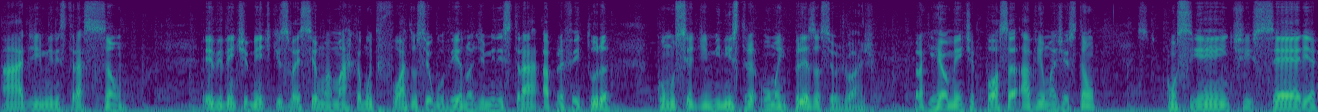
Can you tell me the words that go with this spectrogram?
à administração. Evidentemente que isso vai ser uma marca muito forte do seu governo, administrar a prefeitura como se administra uma empresa, seu Jorge, para que realmente possa haver uma gestão consciente, séria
